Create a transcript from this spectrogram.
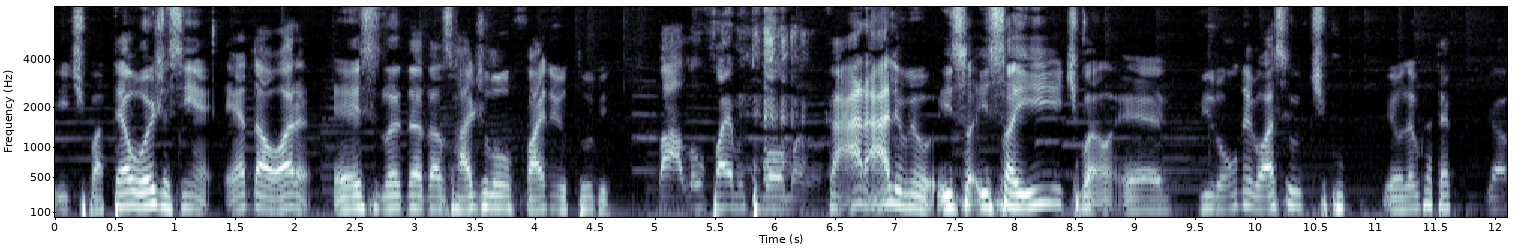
e tipo, até hoje, assim, é, é da hora, é esse lance da- das rádios low-fi no YouTube. Bah, lo-fi é muito bom, mano. Caralho, meu, isso, isso aí, tipo, é, virou um negócio, tipo, eu lembro que até já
